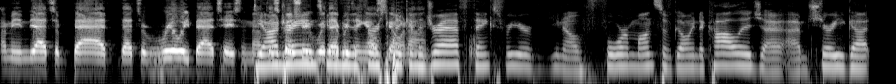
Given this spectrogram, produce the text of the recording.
I mean that's a bad. That's a really bad taste in the mouth, DeAndre especially with to be the everything else first going pick in on. the draft. Thanks for your, you know, four months of going to college. I, I'm sure you got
